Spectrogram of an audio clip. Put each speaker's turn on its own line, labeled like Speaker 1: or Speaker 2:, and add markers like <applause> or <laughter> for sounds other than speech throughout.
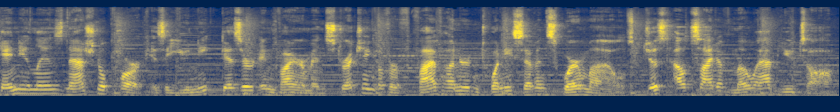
Speaker 1: Canyonlands National Park is a unique desert environment stretching over 527 square miles just outside of Moab, Utah.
